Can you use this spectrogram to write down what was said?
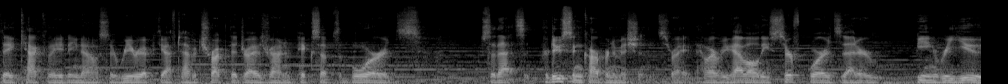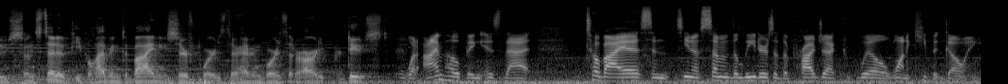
They calculated, you know, so ReRip, you have to have a truck that drives around and picks up the boards. So that's producing carbon emissions, right? However, you have all these surfboards that are being reused. So instead of people having to buy new surfboards, they're having boards that are already produced. What I'm hoping is that Tobias and you know some of the leaders of the project will want to keep it going.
